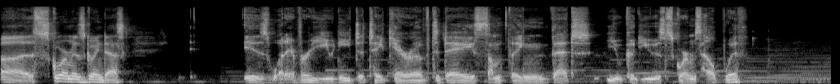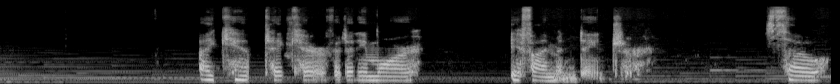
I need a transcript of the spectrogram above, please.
uh, Squirm is going to ask, "Is whatever you need to take care of today something that you could use Squirm's help with?" I can't take care of it anymore if I'm in danger. So,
